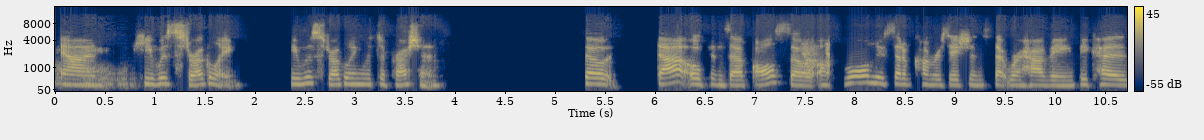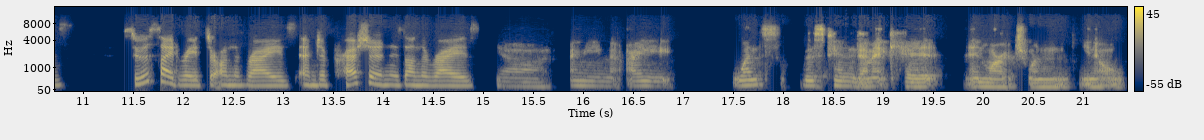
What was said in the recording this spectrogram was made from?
Oh. And he was struggling. He was struggling with depression. So that opens up also a whole new set of conversations that we're having because suicide rates are on the rise and depression is on the rise. Yeah. I mean, I, once this pandemic hit in March, when, you know,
